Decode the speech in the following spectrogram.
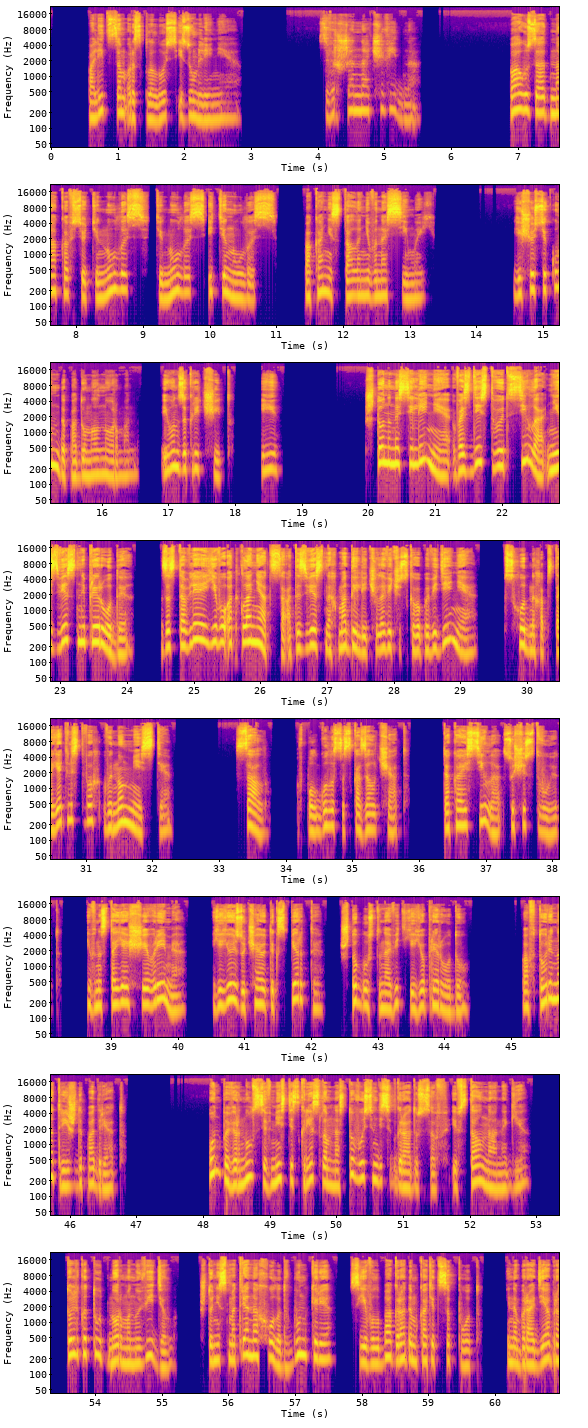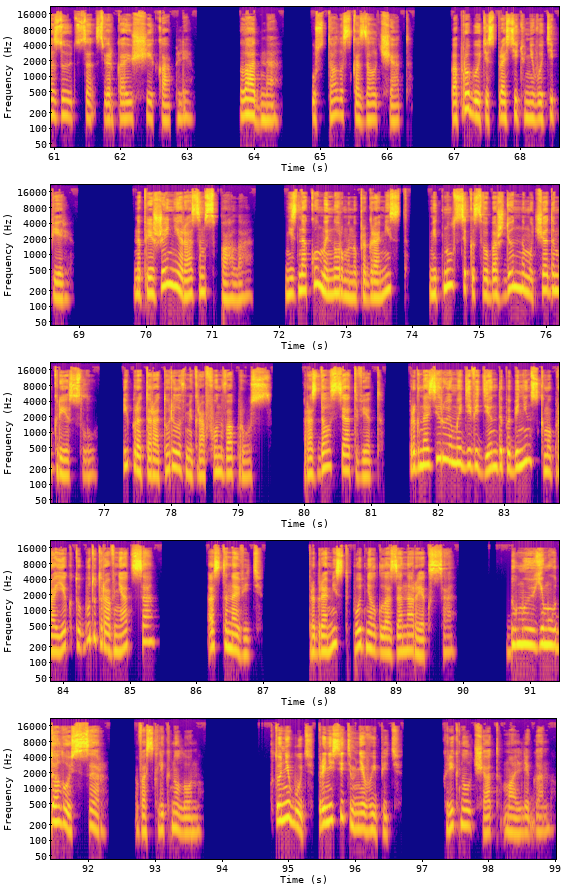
по лицам расплылось изумление. Совершенно очевидно. Пауза, однако, все тянулась, тянулась и тянулась, пока не стала невыносимой. Еще секунда, подумал Норман, и он закричит, и что на население воздействует сила неизвестной природы, заставляя его отклоняться от известных моделей человеческого поведения в сходных обстоятельствах в ином месте. «Сал», — в полголоса сказал Чат, — «такая сила существует, и в настоящее время ее изучают эксперты, чтобы установить ее природу. Повторено трижды подряд. Он повернулся вместе с креслом на 180 градусов и встал на ноги. Только тут Норман увидел, что, несмотря на холод в бункере, с его лба градом катится пот, и на бороде образуются сверкающие капли. «Ладно», — устало сказал Чат. «Попробуйте спросить у него теперь». Напряжение разом спало. Незнакомый Норману программист метнулся к освобожденному чадом креслу и протараторил в микрофон вопрос. Раздался ответ. Прогнозируемые дивиденды по Бенинскому проекту будут равняться... Остановить. Программист поднял глаза на Рекса. «Думаю, ему удалось, сэр», — воскликнул он. «Кто-нибудь, принесите мне выпить», — крикнул чат Маллиган.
